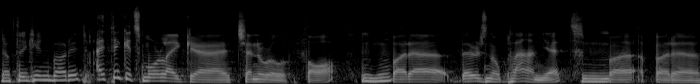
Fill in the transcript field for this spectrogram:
You're thinking about it? I think it's more like a general thought. Mm-hmm. But uh, there's no plan yet. Mhm. But but uh,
